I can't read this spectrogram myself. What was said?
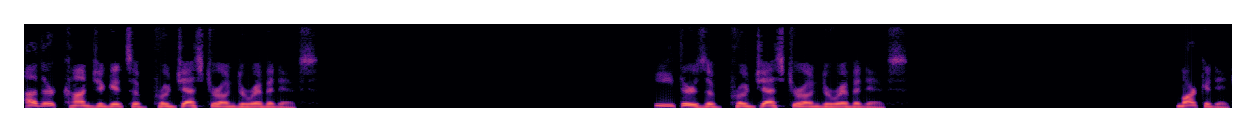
Other conjugates of progesterone derivatives. Ethers of progesterone derivatives. Marketed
